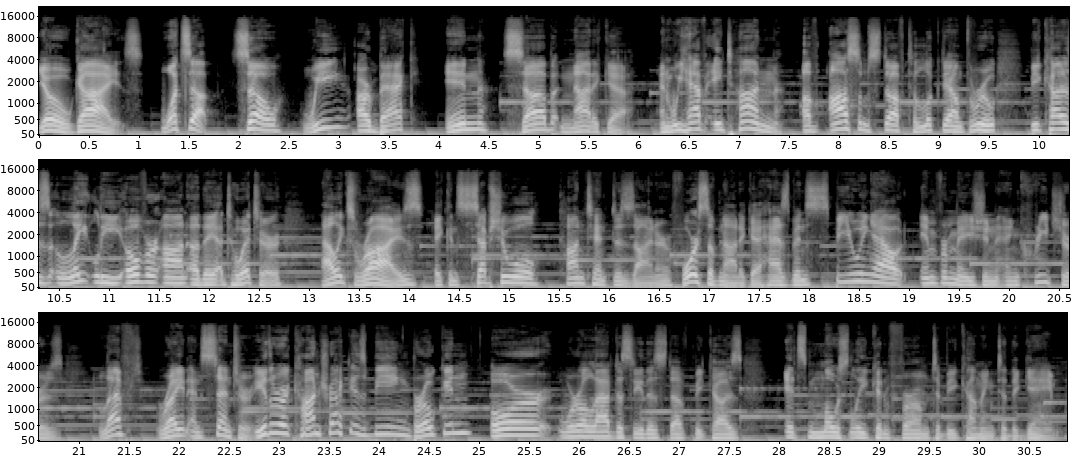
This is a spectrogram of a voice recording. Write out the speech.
Yo, guys, what's up? So, we are back in Subnautica, and we have a ton of awesome stuff to look down through because lately, over on uh, the Twitter, Alex Rise, a conceptual content designer for Subnautica, has been spewing out information and creatures left, right, and center. Either a contract is being broken or we're allowed to see this stuff because it's mostly confirmed to be coming to the game.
